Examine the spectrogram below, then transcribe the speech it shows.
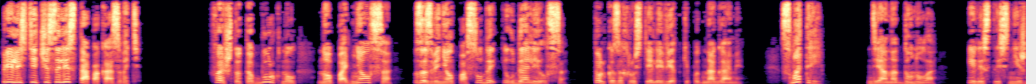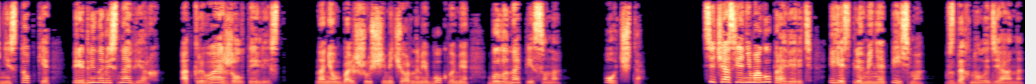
прелести часолиста показывать». Фэш что-то буркнул, но поднялся, зазвенел посудой и удалился. Только захрустели ветки под ногами. «Смотри!» Диана дунула, и листы с нижней стопки передвинулись наверх, открывая желтый лист. На нем большущими черными буквами было написано «Почта». «Сейчас я не могу проверить, есть ли у меня письма», — вздохнула Диана,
